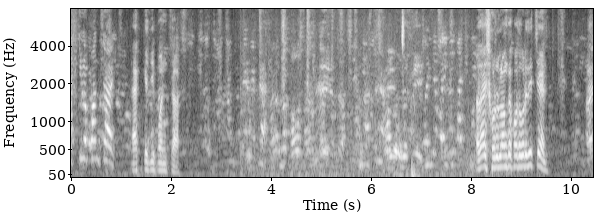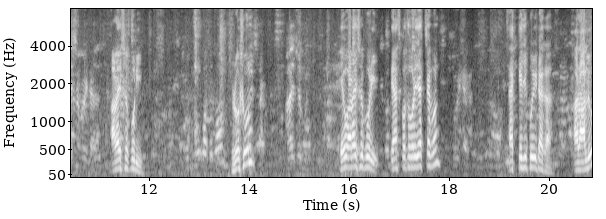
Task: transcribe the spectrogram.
এক কিলো পঞ্চাশ। এক কেজি পঞ্চাশ। দাদা সরু লঙ্কা কত করে দিচ্ছেন? আড়াইশো কুড়ি। রসুন? এও আড়াইশো কুড়ি। পেঁয়াজ কত করে যাচ্ছে এখন? এক কেজি কুড়ি টাকা। আর আলু?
